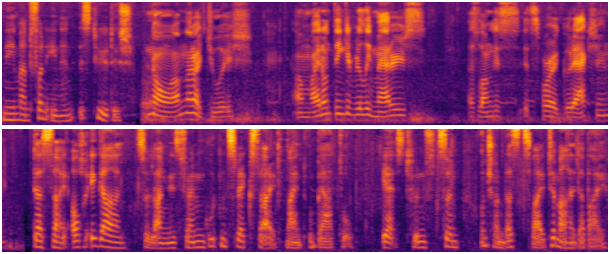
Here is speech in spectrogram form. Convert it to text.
Niemand von ihnen ist jüdisch. No, I'm not Jewish. Um, I don't think it really matters as long as it's for a good action. Das sei auch egal, solange es für einen guten Zweck sei, meint Umberto. Er ist 15 und schon das zweite Mal dabei.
